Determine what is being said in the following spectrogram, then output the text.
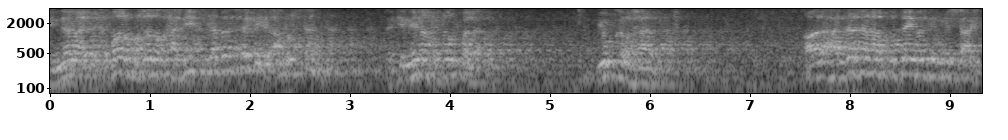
إنما الإخبار مجرد حديث لا بأس به الأمر السنة لكن هنا الخطبة لا. يكره هذا. قال حدثنا قتيبة بن سعيد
